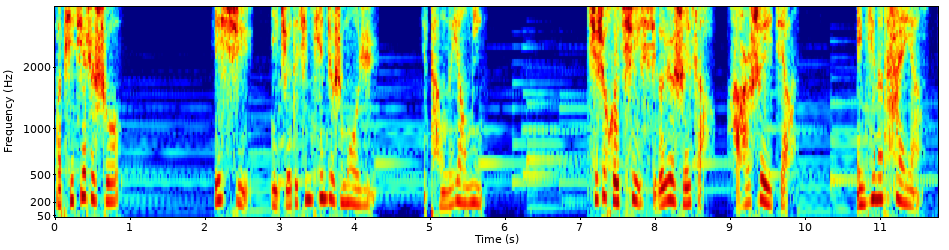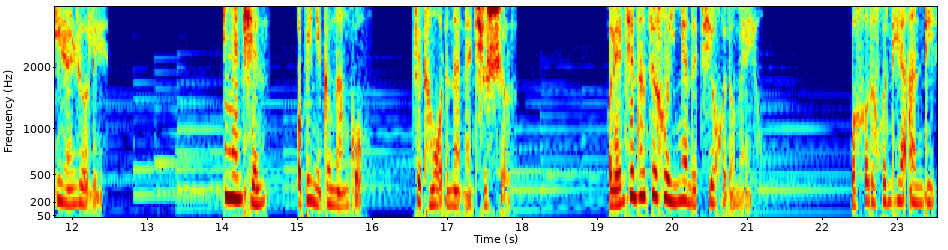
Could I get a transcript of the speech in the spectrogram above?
老皮接着说：“也许你觉得今天就是末日，你疼得要命。其实回去洗个热水澡，好好睡一觉，明天的太阳依然热烈。一年前，我比你更难过，最疼我的奶奶去世了，我连见她最后一面的机会都没有。”我喝得昏天暗地，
